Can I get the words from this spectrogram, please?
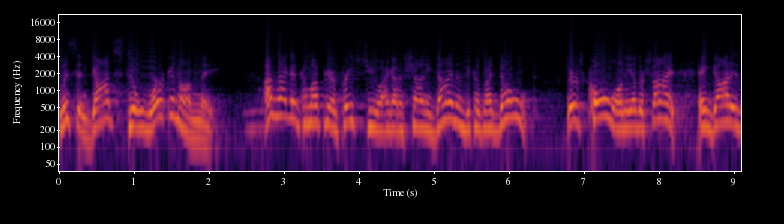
listen, God's still working on me. I'm not going to come up here and preach to you, I got a shiny diamond, because I don't. There's coal on the other side. And God is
